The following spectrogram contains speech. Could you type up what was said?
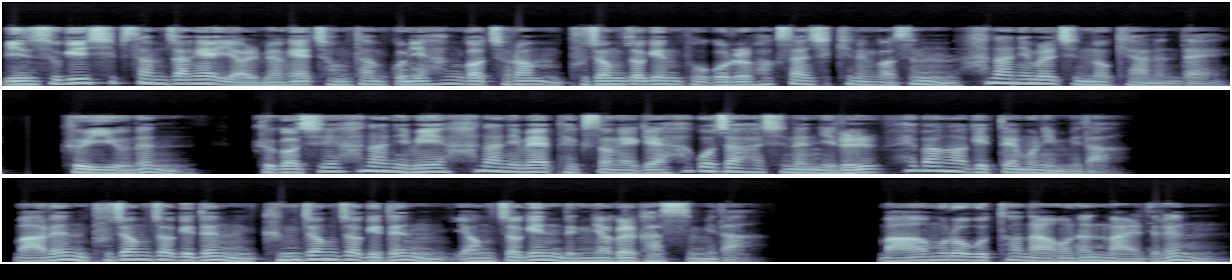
민수기 13장의 10명의 정탐꾼이 한 것처럼 부정적인 보고를 확산시키는 것은 하나님을 진노케 하는데 그 이유는 그것이 하나님이 하나님의 백성에게 하고자 하시는 일을 회방하기 때문입니다. 말은 부정적이든 긍정적이든 영적인 능력을 갖습니다. 마음으로부터 나오는 말들은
